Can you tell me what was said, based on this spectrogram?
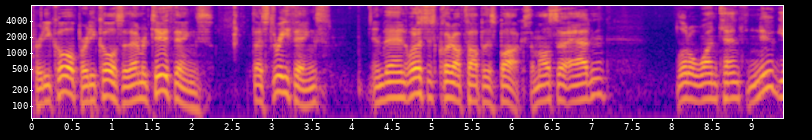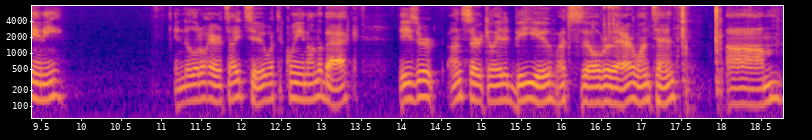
Pretty cool. Pretty cool. So them are two things. That's three things. And then, well, let's just clear off top of this box. I'm also adding little one-tenth New Guinea in the little airtight too with the queen on the back. These are uncirculated BU. That's silver there, one-tenth. Um,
